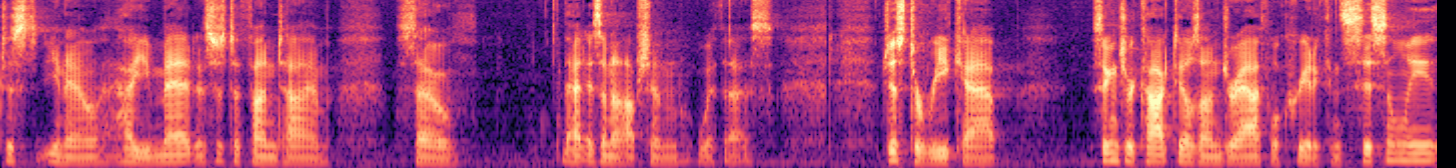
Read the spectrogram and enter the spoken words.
just you know how you met. It's just a fun time. So that is an option with us. Just to recap, Signature Cocktails on Draft will create a consistently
